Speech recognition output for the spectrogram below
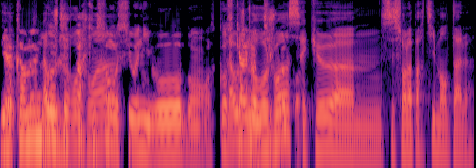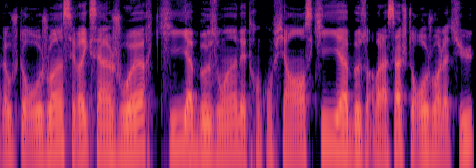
il y a quand même d'autres joueurs qui sont aussi au niveau. Bon, là où je te rejoins, c'est que euh, c'est sur la partie mentale. Là où je te rejoins, c'est vrai que c'est un joueur qui a besoin d'être en confiance, qui a besoin. Voilà, ça, je te rejoins là-dessus.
